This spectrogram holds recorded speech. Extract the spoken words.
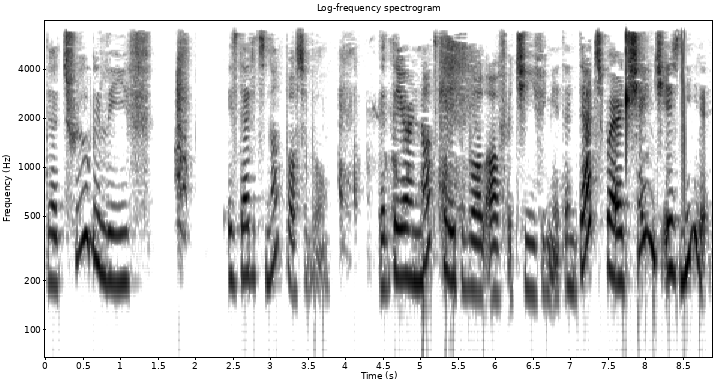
the true belief is that it's not possible that they are not capable of achieving it. And that's where change is needed.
